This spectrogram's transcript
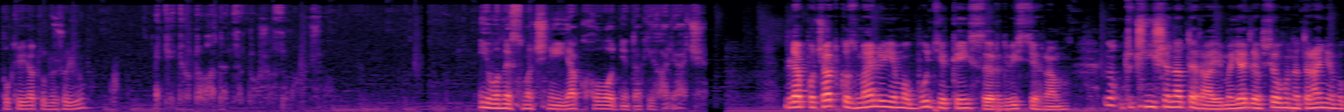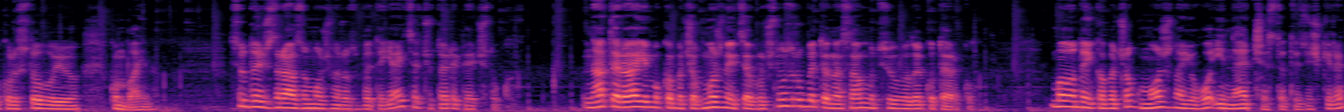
Поки я тут жую, ідіть готувати, це дуже смачно. І вони смачні, як холодні, так і гарячі. Для початку змелюємо будь-який сир 200 грам. Ну, точніше, натираємо. Я для всього натирання використовую комбайн. Сюди ж зразу можна розбити яйця 4-5 штук. Натираємо кабачок. Можна і це вручну зробити на саму цю велику терку. Молодий кабачок, можна його і не чистити зі шкіри.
